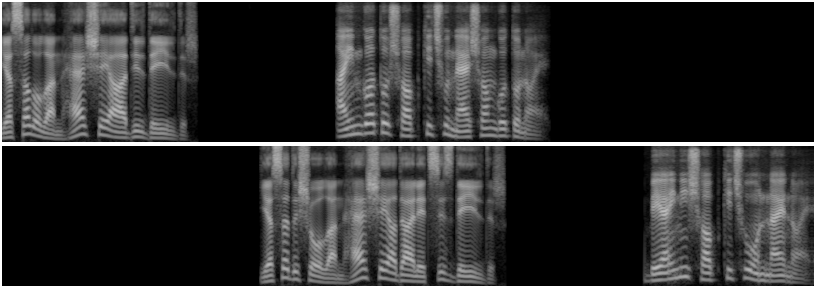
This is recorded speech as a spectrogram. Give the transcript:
Yasal olan her şey adil değildir. আইনগত সবকিছু ন্যায়সঙ্গত নয় Yasa dışı olan her şey adaletsiz değildir. বেআইনি সবকিছু অন্যায় নয়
